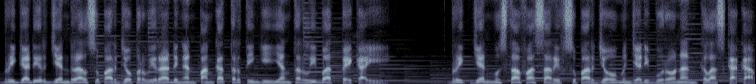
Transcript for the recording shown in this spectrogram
Brigadir Jenderal Suparjo Perwira dengan pangkat tertinggi yang terlibat PKI. Brigjen Mustafa Sarif Suparjo menjadi buronan kelas kakap.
